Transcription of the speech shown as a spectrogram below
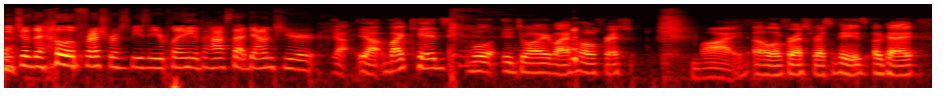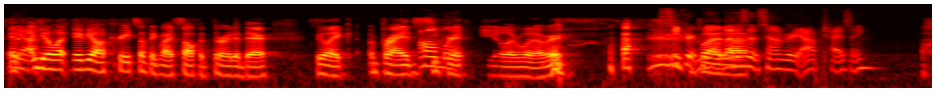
each of the HelloFresh recipes, and you're planning to pass that down to your. Yeah, yeah. My kids will enjoy my HelloFresh, my HelloFresh recipes. Okay, and Yeah. you know what? Maybe I'll create something myself and throw it in there. Be like Brian's Omelet. secret meal or whatever. Secret But, meal. That uh, doesn't sound very appetizing.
